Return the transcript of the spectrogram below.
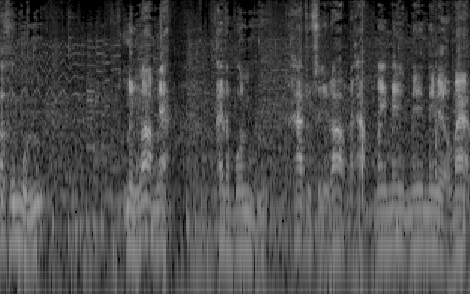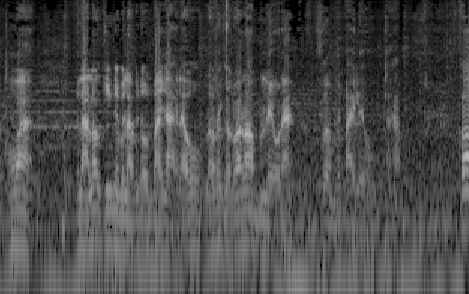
ก็คือหมุนหนึ่งรอบเนี่ยไอตะปูนหมุน 5.4 รอบนะครับ ไม่ไม่ไม่ไม่เร็วมาก เพราะว่า เวลาลอกกิ้งเนี่ยเวลาไปโดนปลาใหญ่แล้วแล้วถ้าเกิดว่ารอบมันเร็วนะเฟิร์มจะไปเร็วนะครับ ก็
